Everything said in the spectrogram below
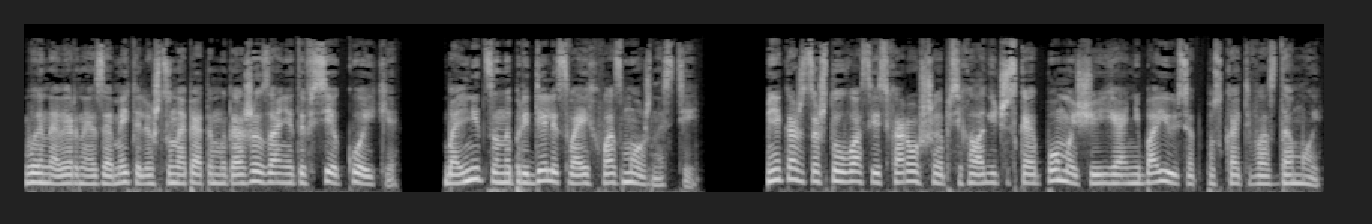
Вы, наверное, заметили, что на пятом этаже заняты все койки. Больница на пределе своих возможностей. Мне кажется, что у вас есть хорошая психологическая помощь, и я не боюсь отпускать вас домой.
